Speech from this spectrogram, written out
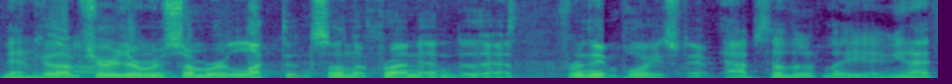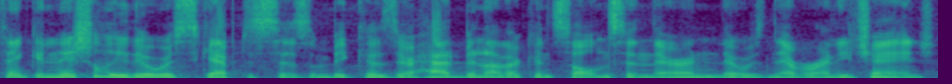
Then Because I'm sure there was some reluctance on the front end of that from the employee standpoint. Absolutely. I mean, I think initially there was skepticism because there had been other consultants in there and there was never any change.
